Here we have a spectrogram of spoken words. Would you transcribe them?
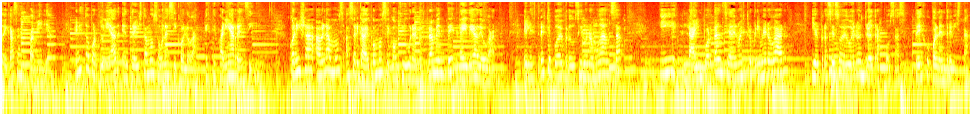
de Casas de Familia. En esta oportunidad entrevistamos a una psicóloga, Estefanía Renzini. Con ella hablamos acerca de cómo se configura en nuestra mente la idea de hogar, el estrés que puede producir una mudanza y la importancia de nuestro primer hogar y el proceso de duelo, entre otras cosas. Te dejo con la entrevista.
